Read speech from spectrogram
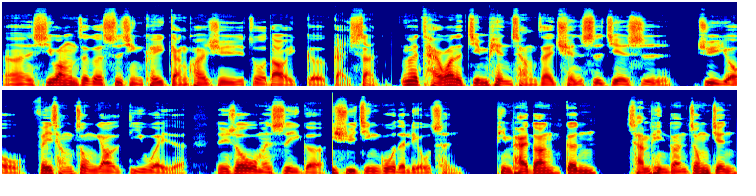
嗯，希望这个事情可以赶快去做到一个改善，因为台湾的晶片厂在全世界是具有非常重要的地位的，等于说我们是一个必须经过的流程，品牌端跟产品端中间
